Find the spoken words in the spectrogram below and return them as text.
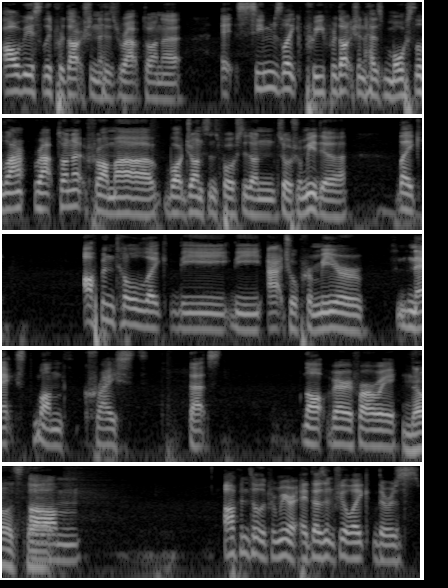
obviously, production has wrapped on it. It seems like pre-production has mostly la- wrapped on it from uh, what Johnson's posted on social media. Like, up until like the the actual premiere next month. Christ, that's not very far away. No, it's not. Um, up until the premiere, it doesn't feel like there's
